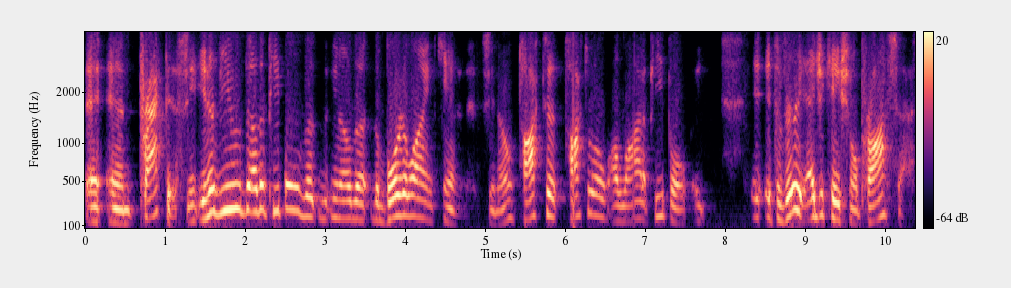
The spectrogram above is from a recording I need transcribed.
and, and practice. Interview the other people, the you know the the borderline candidates. You know, talk to talk to a, a lot of people it's a very educational process.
